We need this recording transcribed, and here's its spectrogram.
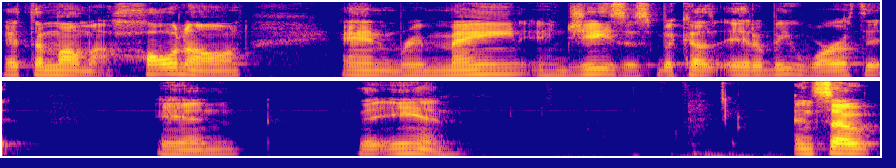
at the moment, hold on and remain in Jesus because it'll be worth it in the end. And so,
